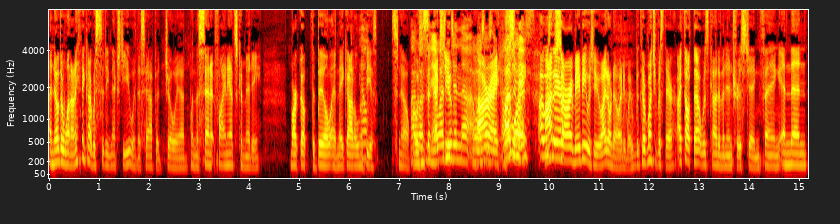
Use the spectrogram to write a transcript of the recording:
another one and i think i was sitting next to you when this happened joanne when the senate finance committee mark up the bill and they got olympia nope. Snowe. I, I wasn't, wasn't next I to you. In the, I wasn't All right, I, wasn't I was. I was I'm there. sorry. Maybe it was you. I don't know. Anyway, but there are a bunch of us there. I thought that was kind of an interesting thing. And then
